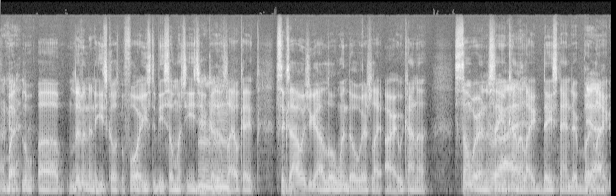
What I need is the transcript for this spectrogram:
Okay. but uh, living in the East Coast before it used to be so much easier because it was like, okay, six hours. You got a little window where it's like, all right, we kind of somewhere in the same Right. kind of like day standard, but Yeah. like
